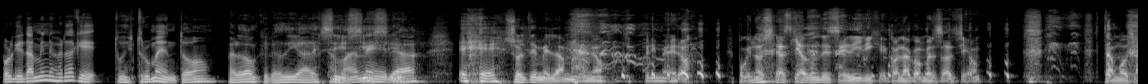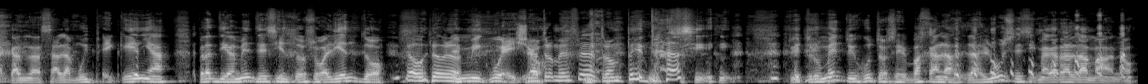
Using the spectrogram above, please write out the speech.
Porque también es verdad que tu instrumento, perdón que lo diga de esta Sí, sí, manera, eh, Suélteme la mano primero, porque no sé hacia dónde se dirige con la conversación. Estamos acá en una sala muy pequeña, prácticamente siento su aliento No, no, no. en mi cuello. La me refiero a la trompeta. Sí, tu instrumento y justo se bajan las, las luces y me agarran la mano.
